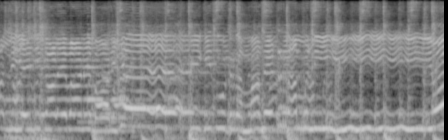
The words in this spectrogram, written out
ਆਲੀਏ ਜੀ ਕਾਲੇ ਬਾਣੇ ਬਾਲੀਏ ਪੀ ਗਈ ਤੂੰ ਡਰਮਾਂ ਦੇ ਡਰਮ ਨੀ। ਓ।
